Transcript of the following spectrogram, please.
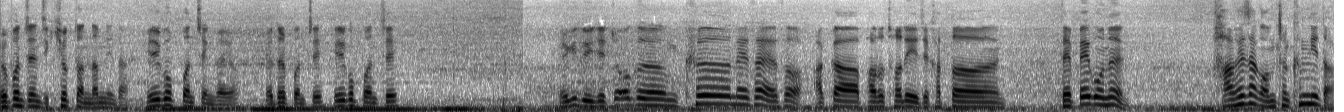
몇 번째인지 기억도 안 납니다. 일곱 번째인가요? 여덟 번째? 일곱 번째? 여기도 이제 조금 큰 회사여서 아까 바로 전에 이제 갔던 데 빼고는 다 회사가 엄청 큽니다.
